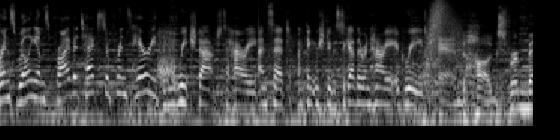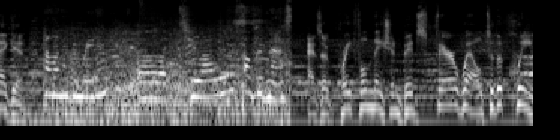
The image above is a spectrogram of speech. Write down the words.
Prince William's private text to Prince Harry. He reached out to Harry and said, I think we should do this together, and Harry agreed. And hugs for Meghan. How long have you been waiting? Uh, like two hours. Oh, goodness. As a grateful nation bids farewell to the Queen.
